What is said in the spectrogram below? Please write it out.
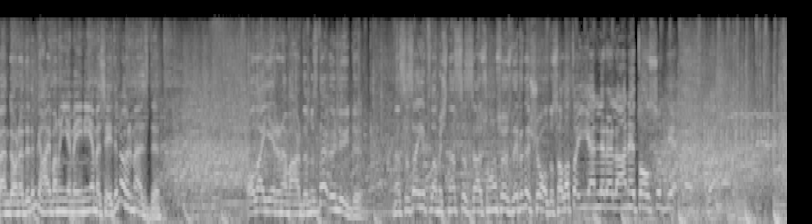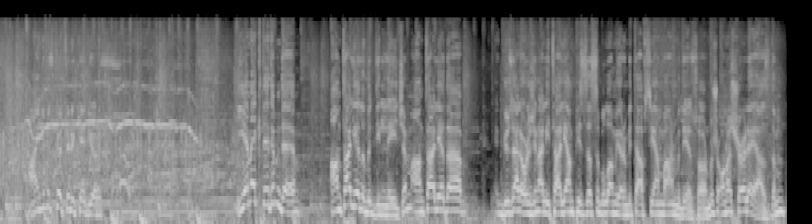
Ben de ona dedim ki hayvanın yemeğini yemeseydin ölmezdi. Olay yerine vardığımızda ölüydü. Nasıl zayıflamış, nasıl son sözleri de şu oldu. Salata yiyenlere lanet olsun diye. Hangimiz kötülük ediyoruz? Yemek dedim de Antalyalı bir dinleyicim. Antalya'da güzel orijinal İtalyan pizzası bulamıyorum. Bir tavsiyen var mı diye sormuş. Ona şöyle yazdım.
